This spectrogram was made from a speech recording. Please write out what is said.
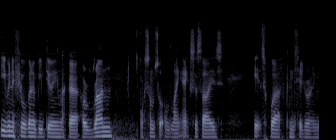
even if you're going to be doing like a, a run or some sort of light exercise, it's worth considering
